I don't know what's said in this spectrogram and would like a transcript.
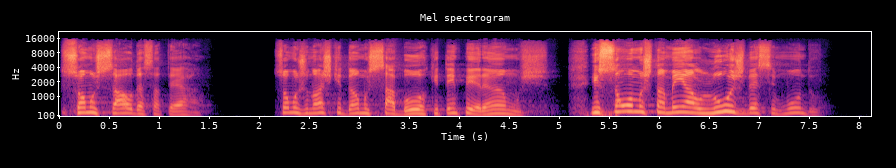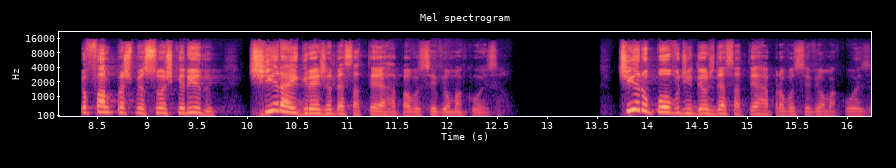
Somos sal dessa terra. Somos nós que damos sabor, que temperamos. E somos também a luz desse mundo. Eu falo para as pessoas, querido, tira a igreja dessa terra para você ver uma coisa. Tira o povo de Deus dessa terra para você ver uma coisa.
